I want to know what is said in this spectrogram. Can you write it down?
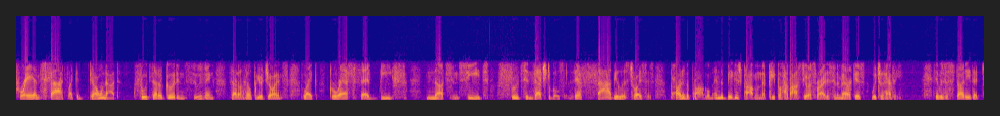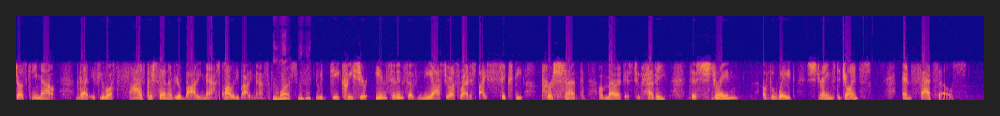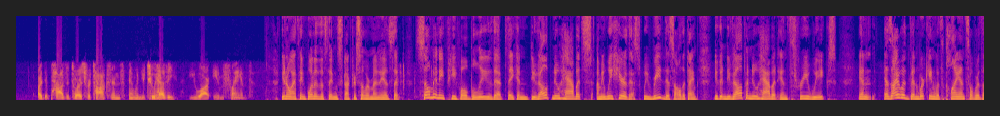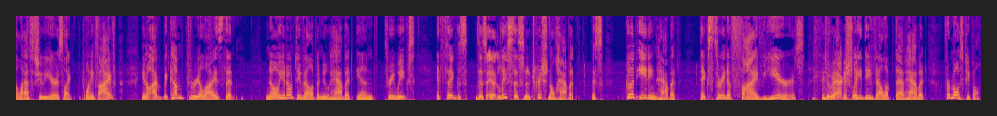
trans fats, like a donut. Foods that are good and soothing that'll help your joints, like grass fed beef, nuts and seeds, fruits and vegetables. They're fabulous choices. Part of the problem, and the biggest problem that people have osteoarthritis in America is we're too heavy. There was a study that just came out that if you lost 5% of your body mass, quality body mass, of Mm-hmm, course, you would decrease your incidence of knee osteoarthritis by 60%. America is too heavy. The strain of the weight strains the joints, and fat cells are depositories for toxins, and when you're too heavy, you are inflamed. You know, I think one of the things, Dr. Silverman, is that so many people believe that they can develop new habits. I mean, we hear this, we read this all the time. You can develop a new habit in three weeks. And as I've been working with clients over the last few years, like 25, you know, I've become to realize that no, you don't develop a new habit in three weeks. It thinks this, at least this nutritional habit, this good eating habit takes three to five years to actually develop that habit for most people.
